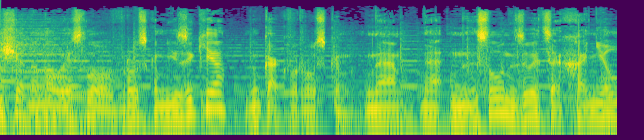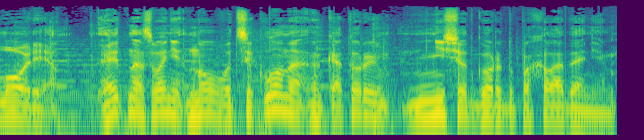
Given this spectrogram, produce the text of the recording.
Еще одно новое слово в русском языке. Ну как в русском? На, на, слово называется ханилория. Это название нового циклона, который несет городу похолодание.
